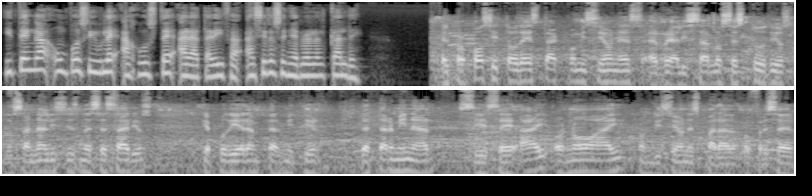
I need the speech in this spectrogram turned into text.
y tenga un posible ajuste a la tarifa. Así lo señaló el alcalde. El propósito de esta comisión es eh, realizar los estudios, los análisis necesarios que pudieran permitir determinar si se hay o no hay condiciones para ofrecer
